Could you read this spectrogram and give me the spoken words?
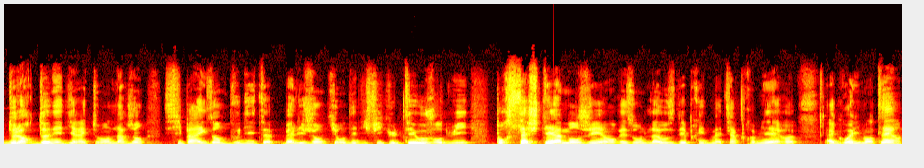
de leur donner directement de l'argent. Si par exemple vous dites: «Bah, les gens qui ont des difficultés aujourd'hui pour s'acheter à manger en raison de la hausse des prix de matières premières, heu, agroalimentaires,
